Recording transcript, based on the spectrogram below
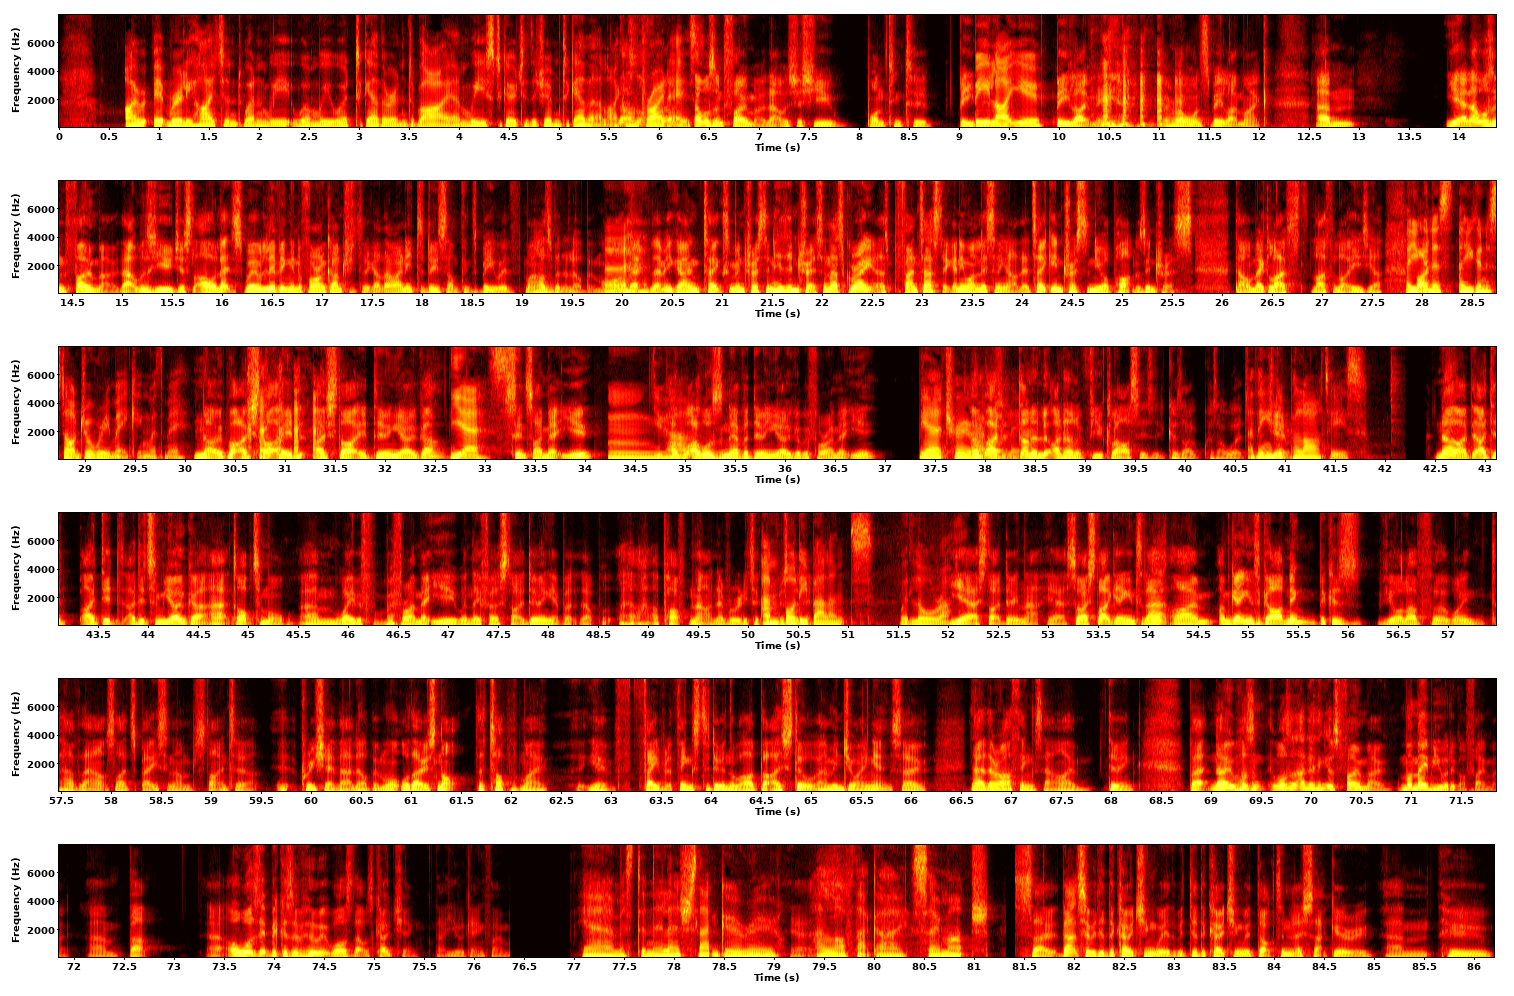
I it really heightened when we when we were together in Dubai and we used to go to the gym together like That's on Fridays. FOMO. That wasn't FOMO, that was just you wanting to be be like you. Be like me. Everyone wants to be like Mike. Um, yeah, that wasn't FOMO. That was you just, oh, let's, we're living in a foreign country together. I need to do something to be with my husband a little bit more. let, let, me go and take some interest in his interests. And that's great. That's fantastic. Anyone listening out there, take interest in your partner's interests. That will make life, life a lot easier. Are you like, going to, are you going to start jewelry making with me? No, but I've started, I've started doing yoga. Yes. Since I met you. Mm, you have. I, I, was never doing yoga before I met you. Yeah, true. Um, I'd done a, I'd done a few classes because I, because I worked I think you did Pilates. No, I, I, did. I did. I did some yoga at Optimal um, way before before I met you when they first started doing it. But that, uh, apart from that, I never really took. And body balance with Laura. Yeah, I started doing that. Yeah, so I started getting into that. I'm I'm getting into gardening because of your love for wanting to have that outside space, and I'm starting to appreciate that a little bit more. Although it's not the top of my you know favorite things to do in the world, but I still am enjoying it. So no, there are things that I'm doing, but no, it wasn't. It wasn't. I don't think it was FOMO. Well, maybe you would have got FOMO, um, but uh, or was it because of who it was that was coaching that you were getting FOMO? Yeah, Mr. Nilesh Satguru. Yeah, I love that guy so much. So that's who we did the coaching with. We did the coaching with Dr. Nilesh Satguru, um, who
